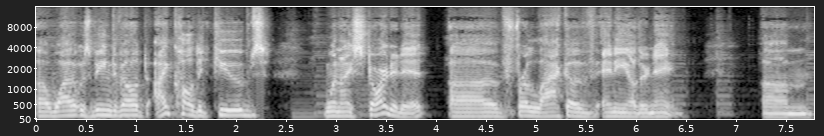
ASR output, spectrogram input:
uh, while it was being developed. I called it Cubes when I started it uh, for lack of any other name. Um,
